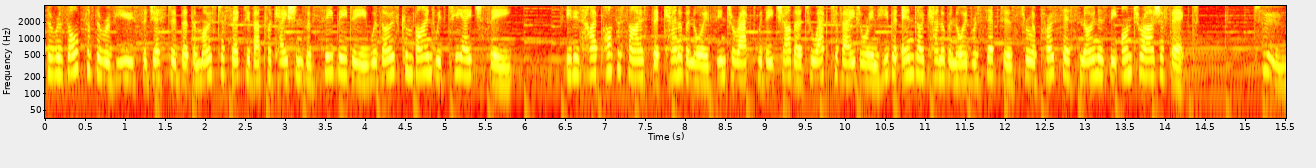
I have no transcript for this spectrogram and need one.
The results of the review suggested that the most effective applications of CBD were those combined with THC. It is hypothesized that cannabinoids interact with each other to activate or inhibit endocannabinoid receptors through a process known as the entourage effect. 2.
